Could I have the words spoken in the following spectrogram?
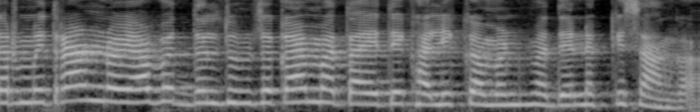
तर मित्रांनो याबद्दल तुमचं काय मत आहे ते खाली कमेंटमध्ये नक्की सांगा.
